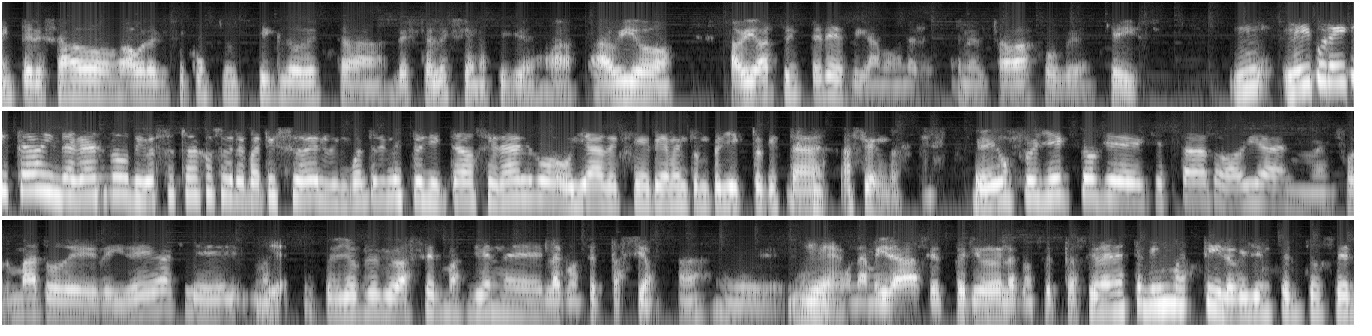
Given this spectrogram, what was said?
interesado ahora que se cumple un ciclo de esta de esta elección, así que ha, habido ha habido harto interés, digamos, en el, trabajo que, que hice. Leí por ahí que estabas indagando diversos trabajos sobre Patricio Elvin. ¿Cuánto tienes proyectado hacer algo o ya definitivamente un proyecto que estás haciendo? Es un proyecto que, que está todavía en, formato de, de idea, que, pero yo creo que va a ser más bien eh, la concertación. ¿ah? Eh, una mirada hacia el periodo de la concertación en este mismo estilo, que yo intento hacer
